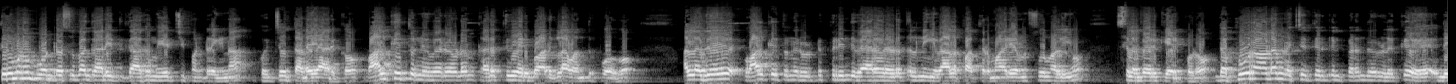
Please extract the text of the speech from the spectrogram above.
திருமணம் போன்ற சுப காரியத்துக்காக முயற்சி பண்றீங்கன்னா கொஞ்சம் தடையா இருக்கும். வாழ்க்கை துணைவருடன் கருத்து வேறுபாடுகளா வந்து போகும். அல்லது வாழ்க்கை துணைவர் விட்டு பிரிந்து வேற ஒரு இடத்துல நீங்க வேலை பார்க்குற மாதிரியான சூழ்நிலையும் சில பேருக்கு ஏற்படும். இந்த பூராடம் நட்சத்திரத்தில் பிறந்தவர்களுக்கு இந்த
